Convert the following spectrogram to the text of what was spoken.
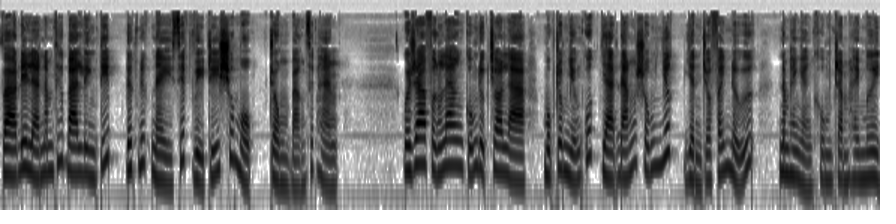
Và đây là năm thứ ba liên tiếp đất nước này xếp vị trí số 1 trong bảng xếp hạng – Ngoài ra, Phần Lan cũng được cho là một trong những quốc gia đáng sống nhất dành cho phái nữ năm 2020,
